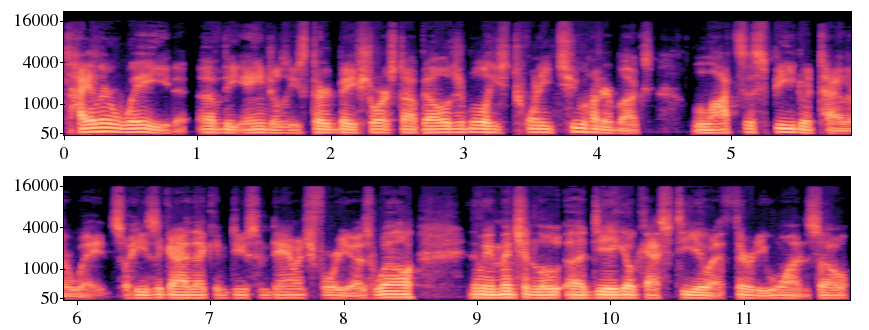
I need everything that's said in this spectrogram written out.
Tyler Wade of the Angels, he's third base shortstop eligible. He's twenty two hundred bucks. Lots of speed with Tyler Wade, so he's a guy that can do some damage for you as well. And then we mentioned uh, Diego Castillo at thirty one, so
